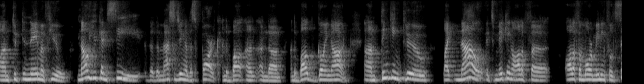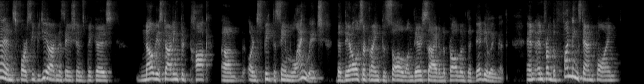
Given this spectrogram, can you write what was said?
um, to, to, name a few. Now you can see the, the messaging and the spark and the bulb and, and, the, and the bulb going out. Um, thinking through like now it's making all of a all of a more meaningful sense for CPG organizations because now we're starting to talk um, or speak the same language that they're also trying to solve on their side and the problems that they're dealing with. And, and from the funding standpoint,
